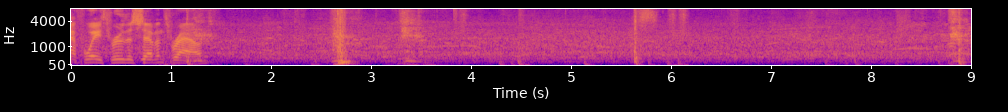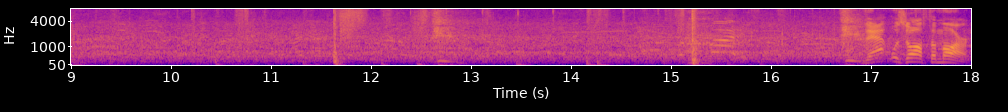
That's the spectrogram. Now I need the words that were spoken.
Halfway through the seventh round. That was off the mark.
